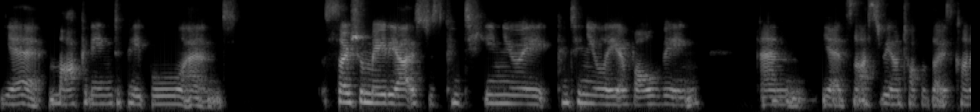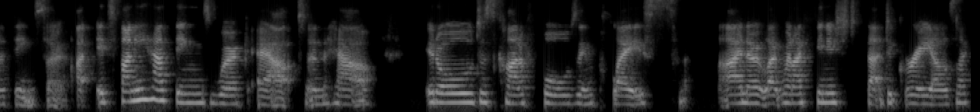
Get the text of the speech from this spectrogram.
yeah, marketing to people and social media is just continually continually evolving and yeah it's nice to be on top of those kind of things so I, it's funny how things work out and how it all just kind of falls in place I know like when I finished that degree, I was like,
